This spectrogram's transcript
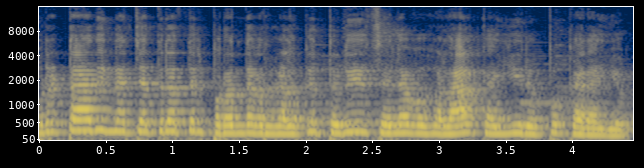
புரட்டாதி நட்சத்திரத்தில் பிறந்தவர்களுக்கு திடீர் செலவுகளால் கையிருப்பு கரையும்.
